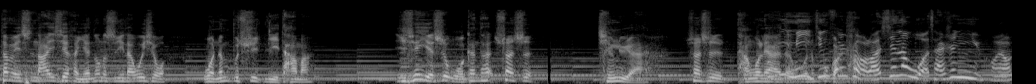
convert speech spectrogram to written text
他每次拿一些很严重的事情来威胁我，我能不去理他吗？以前也是我跟他算是情侣啊。算是谈过恋爱的，你们已经分手了，现在我才是你女朋友。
